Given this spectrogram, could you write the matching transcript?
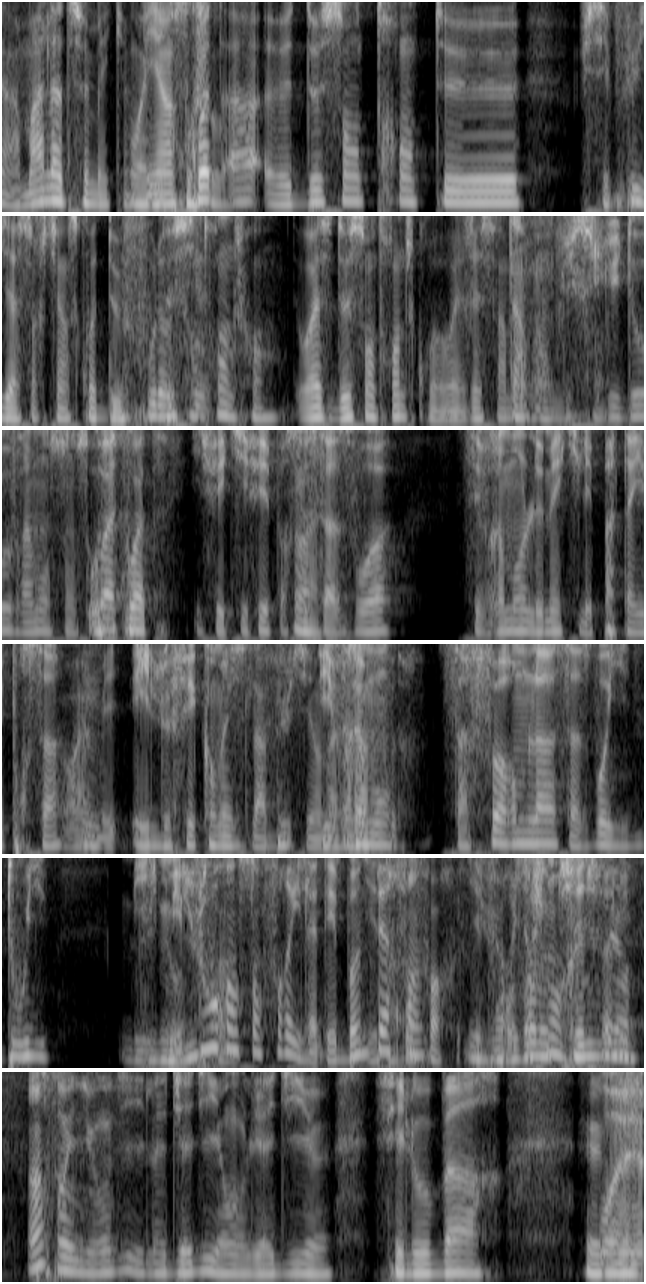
un malade ce mec. hein. Ouais, il y a un squat chaud. à euh, 230. Je sais plus, il a sorti un squat de fou là aussi. 230, je crois. Ouais, c'est 230, je crois, ouais, récemment. Putain, en plus, Ludo, vraiment, son squat, squat. il fait kiffer parce Ouais. que ça se voit. C'est vraiment le mec, il est pas taillé pour ça. Ouais, mais Et il le fait quand même. il se la bute, il en a Et rien à vraiment, foutre. sa forme là, ça se voit, il douille. Mais il met lourd putain. en sang il a des bonnes il est perfs. trop hein. fort. Il veut rien respect. hein. Hein Pourtant, ils lui ont dit, il a déjà dit, on lui a dit, euh, fais le bar, euh, Ouais, mets- mets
